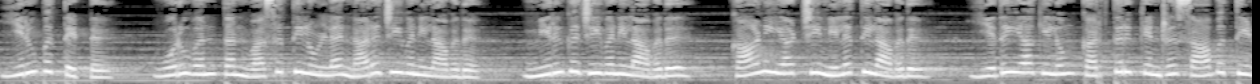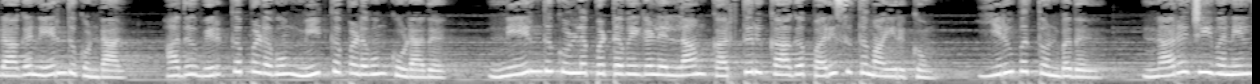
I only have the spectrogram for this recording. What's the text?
இருபத்தெட்டு. ஒருவன் தன் வசத்திலுள்ள நரஜீவனிலாவது மிருக ஜீவனிலாவது காணியாட்சி நிலத்திலாவது எதையாகிலும் கர்த்தருக்கென்று சாபத்தீடாக நேர்ந்து கொண்டால் அது விற்கப்படவும் மீட்கப்படவும் கூடாது. நேர்ந்து கொள்ளப்பட்டவைகள் எல்லாம் கர்த்தருக்காக பரிசுத்தமாயிருக்கும். இருபத்தொன்பது. நரஜீவனில்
